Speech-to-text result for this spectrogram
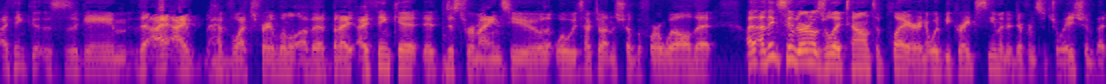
I think this is a game that I, I, have watched very little of it, but I, I, think it it just reminds you that what we talked about in the show before, Will, that I, I think Sam Darnold's a really talented player, and it would be great to see him in a different situation, but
